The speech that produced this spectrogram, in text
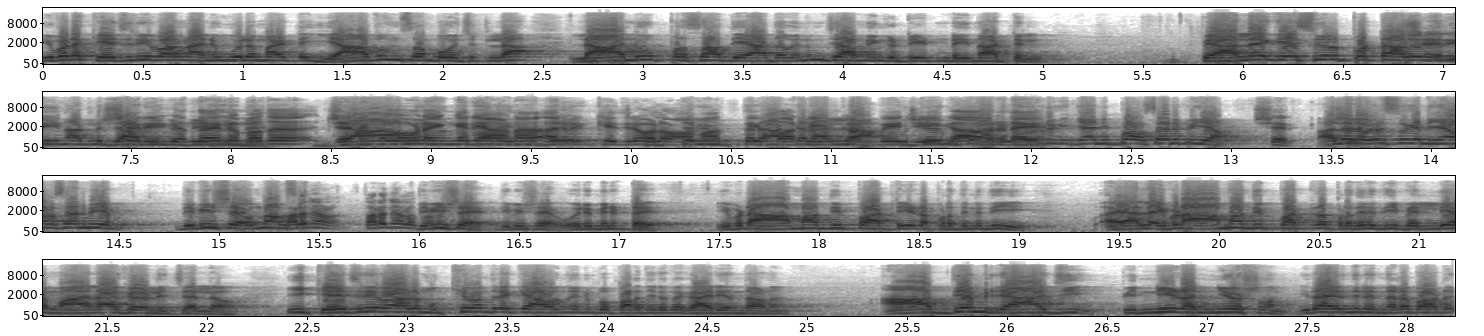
ഇവിടെ കേജ്രിവാളിന് അനുകൂലമായിട്ട് യാതൊന്നും സംഭവിച്ചിട്ടില്ല. ലാലു പ്രസാദ് യാദവിനും ജാമ്യം കിട്ടിയിട്ടുണ്ട് ഈ നാട്ടിൽ. പല കേസുകൾപ്പെട്ട ആളുകൾ ഈ നാട്ടിൽ എന്തായാലും അത് ജനങ്ങളോട് എങ്ങനെയാണ് അരവിന്ദ് കെജ്രിവാളും ആം ആദ്മി. പാർട്ടിയും convey ചെയ്യുക? അവരുടെ- ഞാനിപ്പോ അവസാനിപ്പിക്കാം. അല്ലല്ല ഒരു സെക്കൻഡ് ഞാൻ അവസാനിപ്പിക്കാം. ദിവിഷേ ഒന്ന് ദിവിഷേ ദിവിഷേ ഒരു മിനിറ്റ്. ഇവിടെ ആം ആദ്മി പാർട്ടിയുടെ പ്രതിനിധി അല്ല ഇവിടെ ആം ആദ്മി പാർട്ടിയുടെ പ്രതിനിധി വലിയ മാലാഖ കളിച്ചല്ലോ. ഈ കേജ്രിവാൾ മുഖ്യമന്ത്രിയൊക്കെ ആവുന്നതിന് മുമ്പ് പറഞ്ഞിരുന്ന കാര്യം എന്താണ്? ആദ്യം രാജി പിന്നീട് അന്വേഷണം. ഇതായിരുന്നില്ലേ നിലപാട്?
